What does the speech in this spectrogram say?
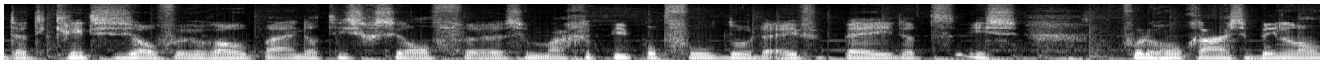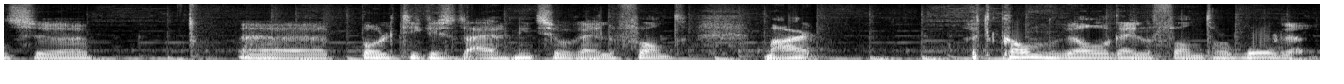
dat hij kritisch is over Europa en dat hij zichzelf uh, zeg maar, gepiepeld voelt door de EVP. Dat is voor de Hongaarse binnenlandse uh, politiek is het eigenlijk niet zo relevant. Maar het kan wel relevanter worden,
